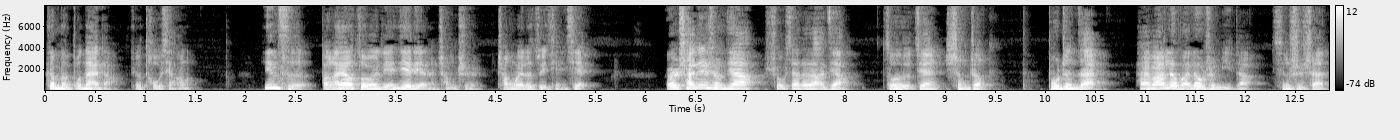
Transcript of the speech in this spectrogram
根本不耐打就投降了，因此本来要作为连接点的城池成为了最前线，而柴田胜家手下的大将佐久间胜政布阵在海拔六百六十米的形势山，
